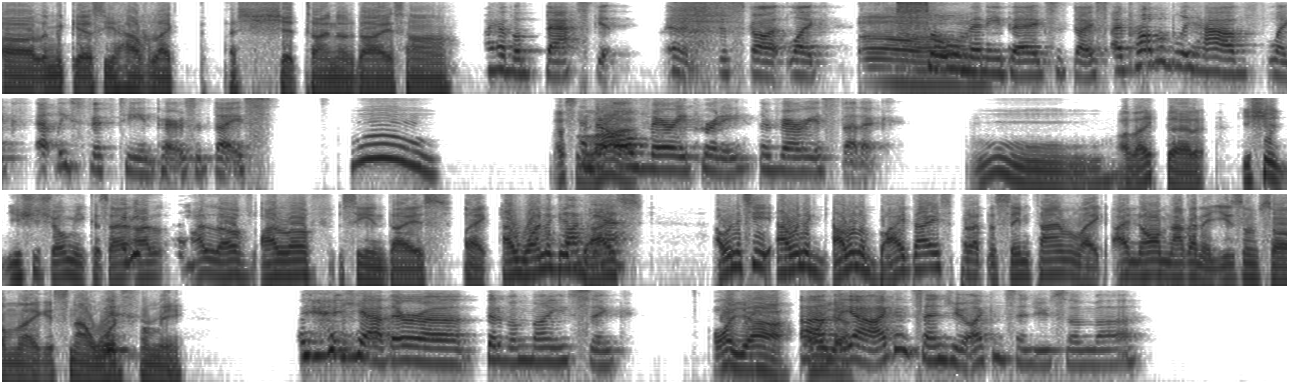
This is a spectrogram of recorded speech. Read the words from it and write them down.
Uh, let me guess. You have like a shit ton of dice, huh? I have a basket, and it's just got like Uh, so many bags of dice. I probably have like at least 15 pairs of dice. Woo! That's a And they're all very pretty. They're very aesthetic. Ooh, I like that. You should you should show me because I, I I love I love seeing dice. Like I want to get Fuck yeah. I want to see. I want to. I want to buy dice, but at the same time, like I know I'm not gonna use them, so I'm like, it's not worth for me. yeah, they're a bit of a money sink. Oh yeah. Oh Uh, yeah. Yeah, I can send you. I can send you some. Uh,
